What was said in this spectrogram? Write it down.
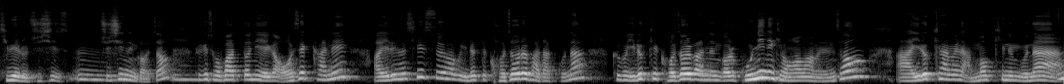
기회를 주시, 음. 주시는 거죠. 음. 그렇게 줘봤더니 얘가 어색하네. 아 이래서 실수하고 이렇게 거절을 받았구나. 그러면 이렇게 거절받는 걸 본인이 경험하면서 아 이렇게 하면 안 먹히는구나.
